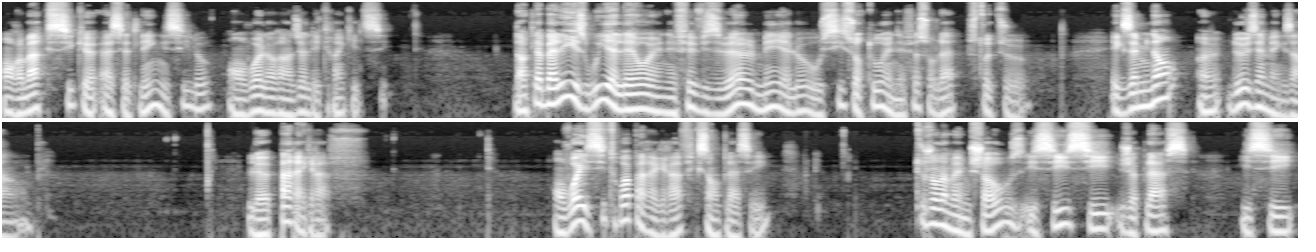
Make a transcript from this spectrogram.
on remarque ici qu'à cette ligne, ici, là, on voit le rendu à l'écran qui est ici. Donc la balise, oui, elle a un effet visuel, mais elle a aussi surtout un effet sur la structure. Examinons un deuxième exemple le paragraphe. On voit ici trois paragraphes qui sont placés. Toujours la même chose. Ici, si je place ici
